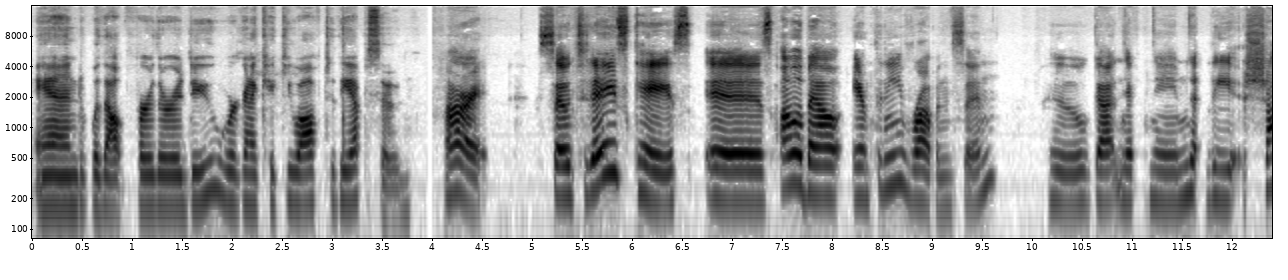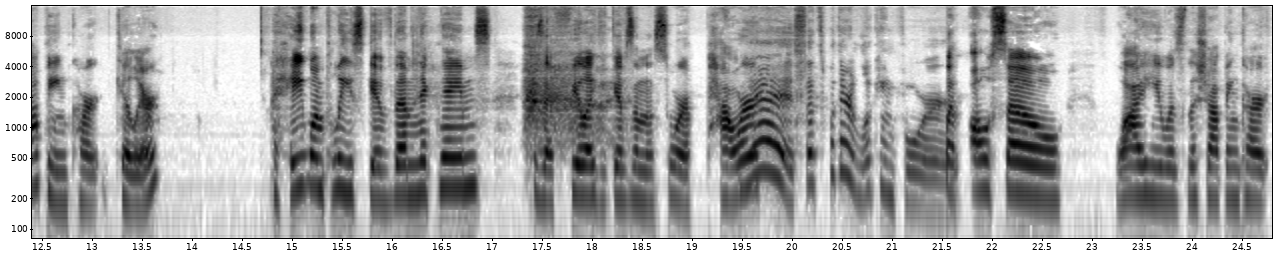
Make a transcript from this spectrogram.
And without further ado, we're going to kick you off to the episode. All right. So today's case is all about Anthony Robinson, who got nicknamed the shopping cart killer. I hate when police give them nicknames because I feel like it gives them a sort of power, Yes, that's what they're looking for. but also why he was the shopping cart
